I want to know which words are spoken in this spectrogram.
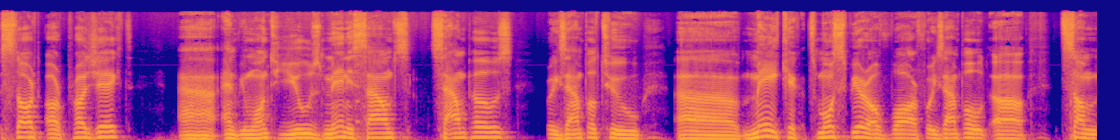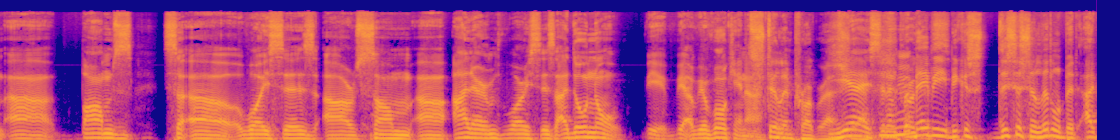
start our project uh, and we want to use many sounds samples, for example, to uh, make a atmosphere of war. For example, uh, some uh, bombs uh, voices or some uh, alarm voices. I don't know. We, we are, we're working on. Still in progress. Yeah, yeah. still in progress. Maybe because this is a little bit. I,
